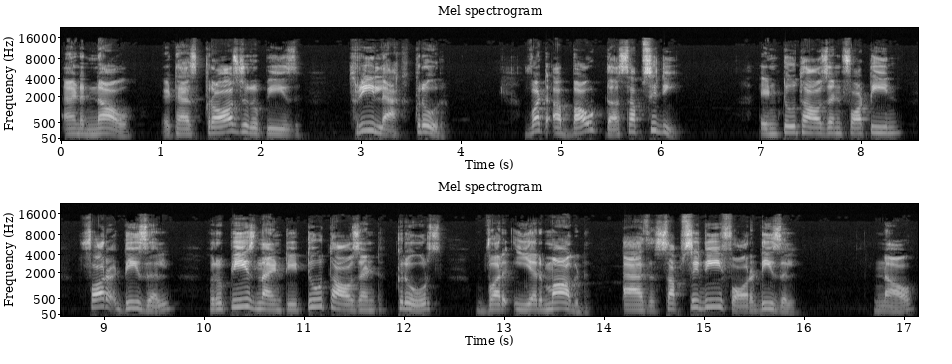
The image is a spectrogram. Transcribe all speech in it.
and now it has crossed rupees 3 lakh crore. What about the subsidy? In 2014, for diesel, rupees 92,000 crores were earmarked as subsidy for diesel. Now,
